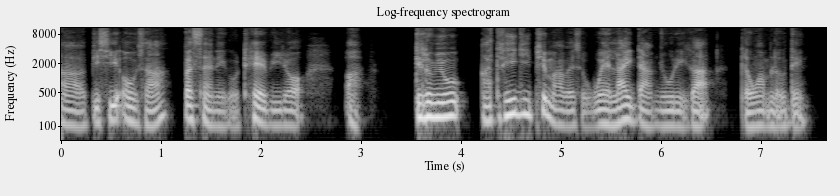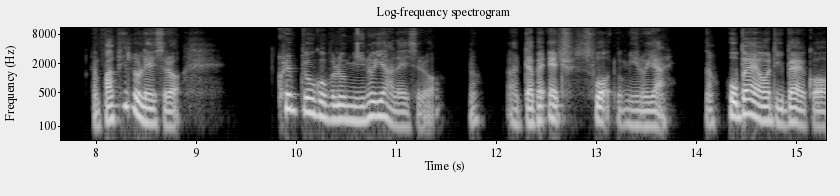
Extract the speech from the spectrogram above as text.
အာပစ္စည်းဥစ္စာပတ်စံတွေကိုထည့်ပြီးတော့အာဒီလိုမျိုးငါတတိကြီးဖြစ်မှာပဲဆိုဝယ်လိုက်တာမျိုးတွေကလုံးဝမလုပ်သင့်ဘူး။ဘာဖြစ်လို့လဲဆိုတော့ crypto ကိုဘယ်လိုမြင်လို့ရလဲဆိုတော့နော် double edge sword လို့မြင်လို့ရတယ်နော်ဟိုဘက်ရောဒီဘက်ရောဟို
